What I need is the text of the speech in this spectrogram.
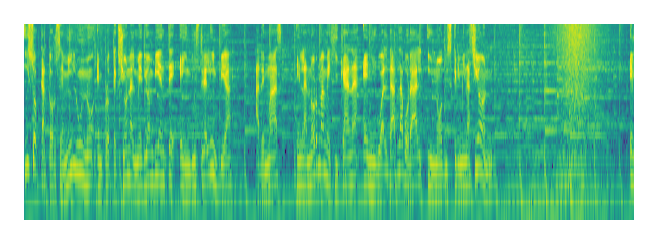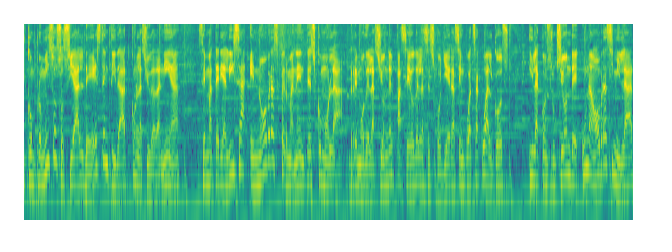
ISO 14001 en protección al medio ambiente e industria limpia, además en la norma mexicana en igualdad laboral y no discriminación. El compromiso social de esta entidad con la ciudadanía se materializa en obras permanentes como la remodelación del Paseo de las Escolleras en Coatzacoalcos y la construcción de una obra similar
